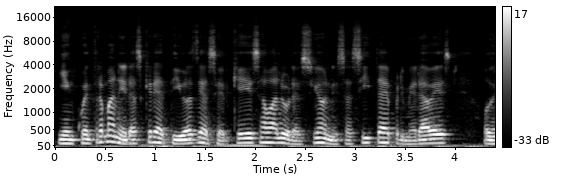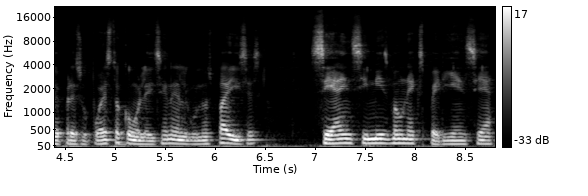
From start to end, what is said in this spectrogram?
y encuentra maneras creativas de hacer que esa valoración, esa cita de primera vez o de presupuesto, como le dicen en algunos países, sea en sí misma una experiencia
